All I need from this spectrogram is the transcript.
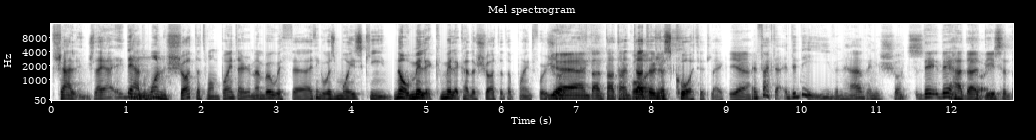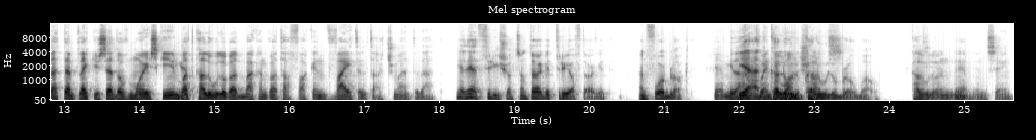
challenged. I, they had Mm. one shot at one point. I remember with uh, I think it was Moise Kean. No, Milik. Milik had a shot at a point for sure. Yeah, and, and Tata and Tata it. just caught it. Like, Yeah. In fact, uh, did they even have any shots? They they had a target. decent attempt, like you said, of Moise Kean, Yeah. but Kalulu got back and got a fucking vital touch, man, to that. yeah, they had three shots on target, three off target, and four blocked. Yeah, Milan yeah, had and 21 Kalulu, shots. Kalulu, bro. Wow. Kalulu, in, Yeah. in- insane.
